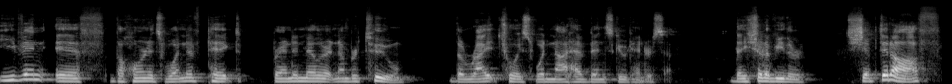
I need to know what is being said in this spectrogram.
Even if the Hornets wouldn't have picked Brandon Miller at number two, the right choice would not have been Scoot Henderson. They should have either shipped it off.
